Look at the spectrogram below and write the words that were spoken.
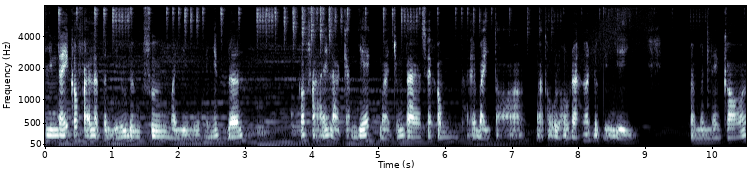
Nhưng đấy có phải là tình yêu đơn phương mà nhiều người hay nhắc đến? Có phải là cảm giác mà chúng ta sẽ không thể bày tỏ và thổ lộ ra hết được những gì mà mình đang có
